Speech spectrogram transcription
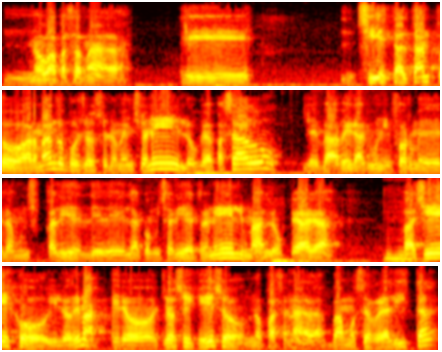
no va a pasar nada. Eh, si está al tanto Armando, pues yo se lo mencioné, lo que ha pasado, va a haber algún informe de la municipalidad, de, la comisaría de Trenel, más lo que haga Vallejo y lo demás, pero yo sé que eso no pasa nada, vamos a ser realistas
